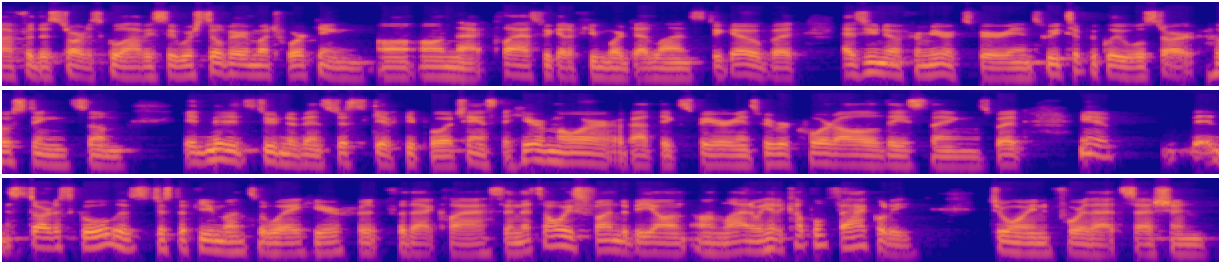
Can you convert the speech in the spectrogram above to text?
uh, for the start of school. Obviously, we're still very much working on, on, that class. We got a few more deadlines to go, but as you know from your experience, we typically will start hosting some admitted student events just to give people a chance to hear more about the experience. We record all of these things, but you know, the start of school is just a few months away here for, for that class, and it's always fun to be on online. We had a couple faculty join for that session,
